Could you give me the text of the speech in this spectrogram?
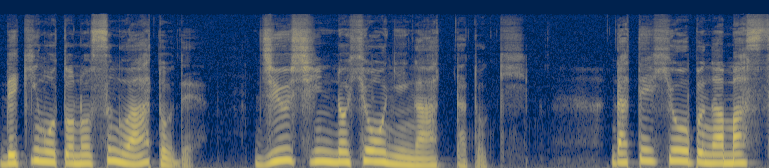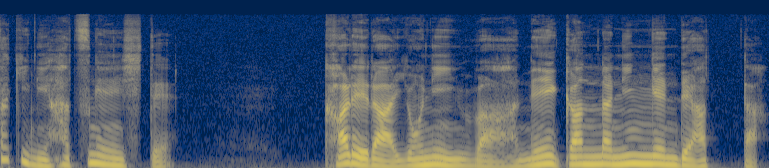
出来事のすぐ後で重臣の評議があった時伊達兵部が真っ先に発言して「彼ら4人は寧寒な人間であった。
